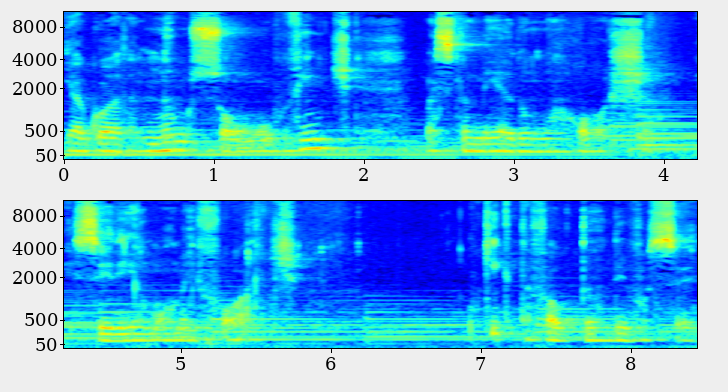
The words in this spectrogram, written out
e agora não só um ouvinte, mas também era uma rocha e seria um homem forte. O que está faltando em você?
